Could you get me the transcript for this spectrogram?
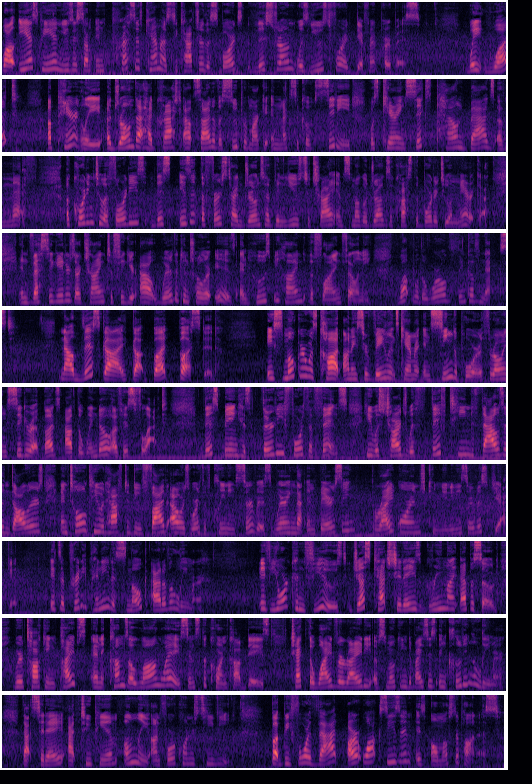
While ESPN uses some impressive cameras to capture the sports, this drone was used for a different purpose. Wait, what? Apparently, a drone that had crashed outside of a supermarket in Mexico City was carrying six pound bags of meth. According to authorities, this isn't the first time drones have been used to try and smuggle drugs across the border to America. Investigators are trying to figure out where the controller is and who's behind the flying felony. What will the world think of next? Now, this guy got butt busted. A smoker was caught on a surveillance camera in Singapore throwing cigarette butts out the window of his flat. This being his 34th offense, he was charged with $15,000 and told he would have to do five hours worth of cleaning service wearing that embarrassing bright orange community service jacket. It's a pretty penny to smoke out of a lemur. If you're confused, just catch today's Greenlight episode. We're talking pipes, and it comes a long way since the corncob days. Check the wide variety of smoking devices, including a lemur. That's today at 2 p.m. only on Four Corners TV. But before that, Art Walk season is almost upon us.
